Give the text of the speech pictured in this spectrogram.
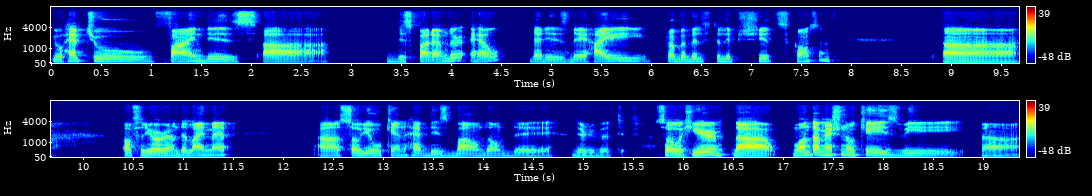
you have to find this uh, this parameter L that is the high probability Lipschitz constant uh, of your underlying map. Uh, so you can have this bound on the derivative. So here, uh, one-dimensional case, we uh,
